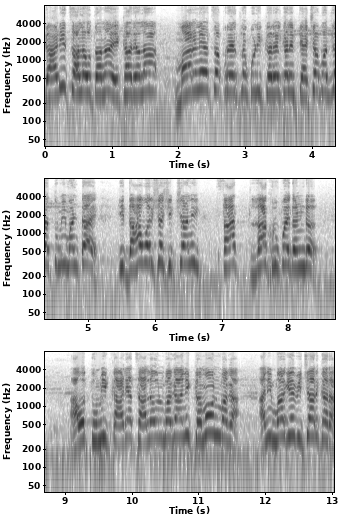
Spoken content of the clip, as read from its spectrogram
गाडी चालवताना एखाद्याला मारण्याचा प्रयत्न कोणी करेल कारण त्याच्या बदल्यात तुम्ही म्हणताय की दहा वर्ष शिक्षा आणि सात लाख रुपये दंड. अहो तुम्ही गाड्या चालवून बघा आणि कमवून बघा. आणि मग हे विचार करा.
